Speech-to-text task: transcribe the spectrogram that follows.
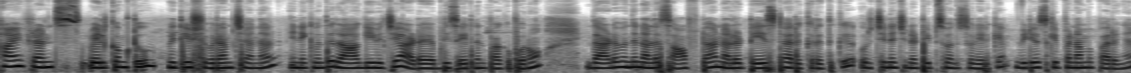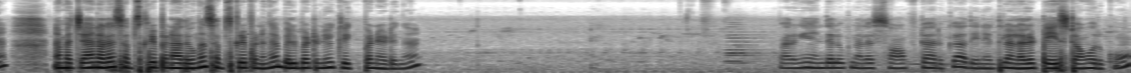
Hi friends welcome to Vidhyu Sivaram channel இன்றைக்கி வந்து ராகி வச்சு அடை எப்படி செய்கிறதுன்னு பார்க்க போகிறோம் இந்த அடை வந்து நல்லா சாஃப்டாக நல்ல டேஸ்ட்டாக இருக்கிறதுக்கு ஒரு சின்ன சின்ன டிப்ஸ் வந்து சொல்லியிருக்கேன். வீடியோ ஸ்கிப் பண்ணாமல் பாருங்கள் நம்ம சேனலை சப்ஸ்கிரைப் பண்ணாதவங்க சப்ஸ்கிரைப் பண்ணுங்கள் பெல் பட்டனையும் கிளிக் பண்ணிவிடுங்க பாருங்கள் எந்த அளவுக்கு நல்லா சாஃப்டாக இருக்குது அதே நேரத்தில் நல்லா டேஸ்ட்டாகவும் இருக்கும்.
